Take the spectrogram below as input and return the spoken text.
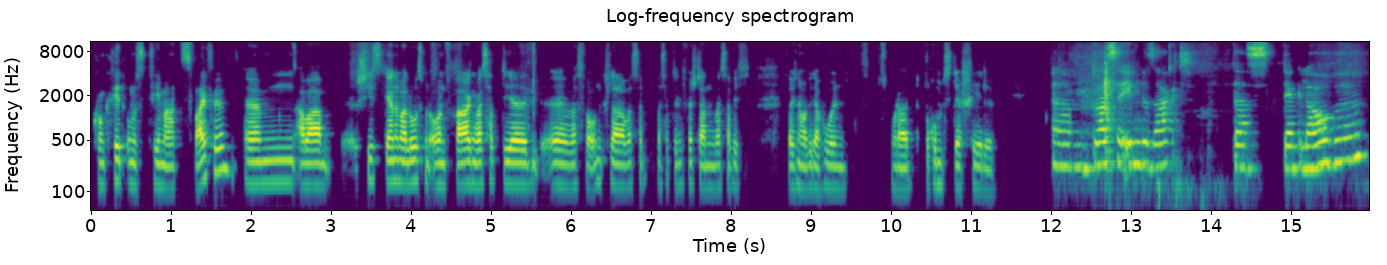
konkret um das Thema Zweifel. Ähm, aber schießt gerne mal los mit euren Fragen. Was habt ihr, äh, was war unklar, was, hab, was habt ihr nicht verstanden, was habe ich, soll ich nochmal wiederholen? Oder brummt der Schädel? Ähm, du hast ja eben gesagt, dass der Glaube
